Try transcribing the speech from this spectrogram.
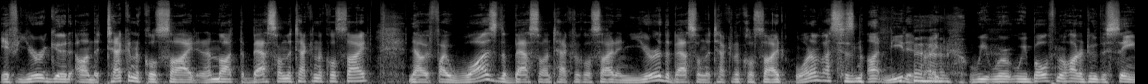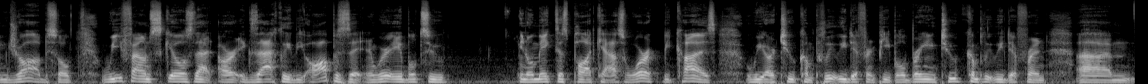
If you're good on the technical side and I'm not the best on the technical side, now if I was the best on technical side and you're the best on the technical side, one of us is not needed, right? we we we both know how to do the same job, so we found skills that are exactly the opposite, and we're able to you know make this podcast work because we are two completely different people bringing two completely different um,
